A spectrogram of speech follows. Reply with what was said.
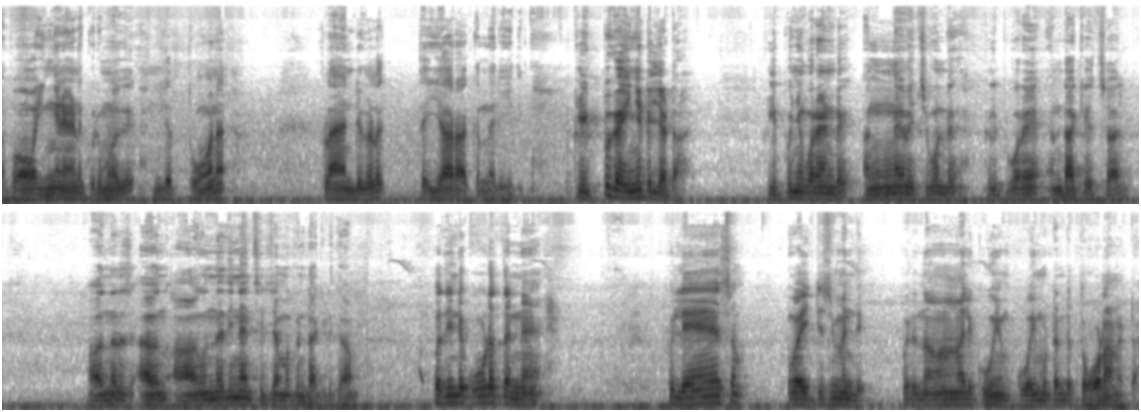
അപ്പോൾ ഇങ്ങനെയാണ് കുരുമുളക് ഇതിന്റെ തോന പ്ലാന്റുകൾ തയ്യാറാക്കുന്ന രീതി. ക്ലിപ്പ് കഴിഞ്ഞിട്ടില്ല കേട്ടോ. ക്ലിപ്പ് ഇനി കുറേ ഉണ്ട്. അങ്ങനെ വെച്ചുകൊണ്ട് ക്ലിപ്പ് കുറേ ഉണ്ടാക്കി വെച്ചാൽ ആവുന്നത് ആകുന്നതിനനുസരിച്ച് നമുക്ക് ഉണ്ടാക്കിയെടുക്കാം. അപ്പോൾ ഇതിന്റെ കൂടെ തന്നെ ലേശം വൈറ്റ് സിമന്റ് ഒരു നാല് കോയും കോയിമുട്ടന്റെ തോടാണ് കേട്ടോ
